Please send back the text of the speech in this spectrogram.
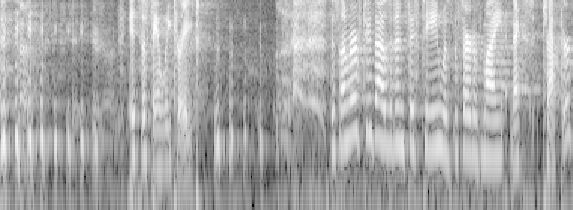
it's a family trait. the summer of 2015 was the start of my next chapter.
